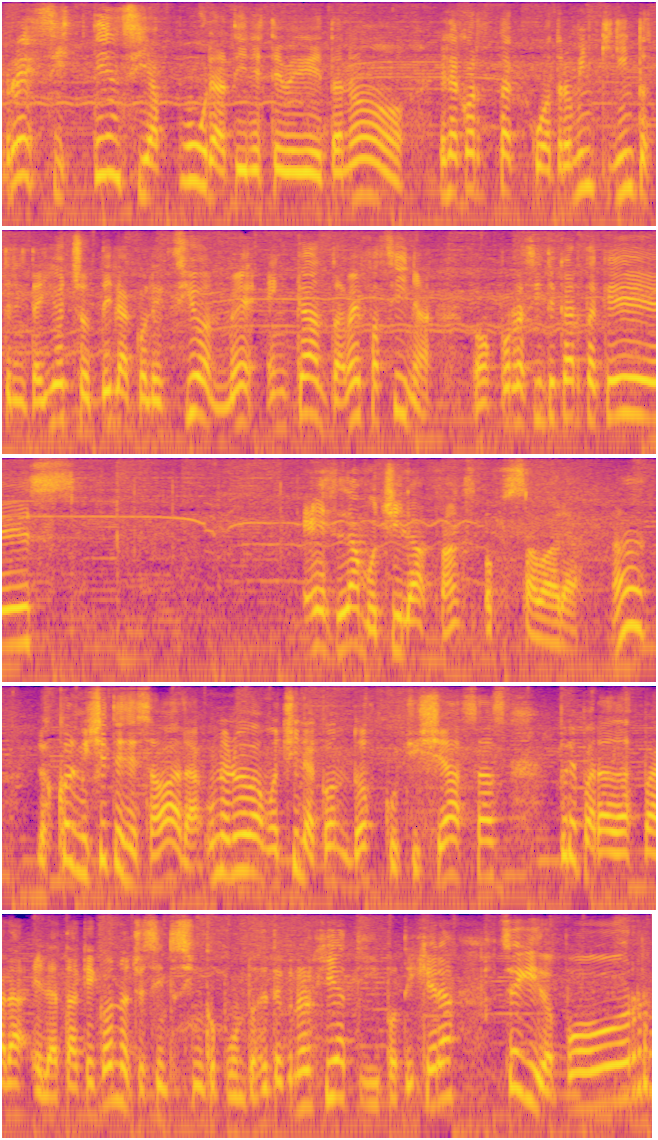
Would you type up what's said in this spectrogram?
Resistencia pura tiene este Vegeta, no. Es la carta 4538 de la colección. Me encanta, me fascina. Vamos por la siguiente carta que es... Es la mochila Thanks of Savara. ¿Ah? Los colmilletes de Savara, una nueva mochila con dos cuchillazas preparadas para el ataque con 805 puntos de tecnología tipo tijera, seguido por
